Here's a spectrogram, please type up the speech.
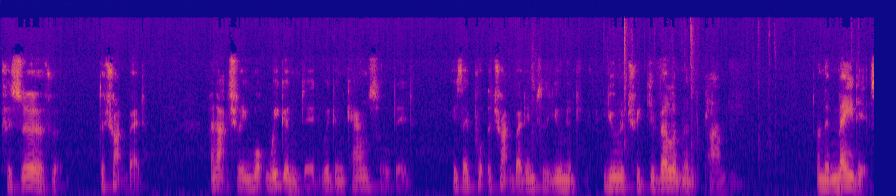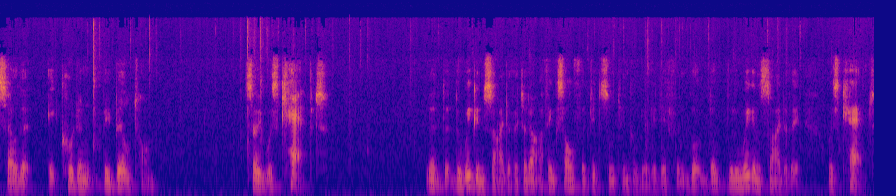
preserve the track bed, and actually what Wigan did, Wigan Council did, is they put the track bed into the unit, unitary development plan, and they made it so that it couldn't be built on. So it was kept. The, the, the Wigan side of it, I, don't, I think Salford did something completely different, but the, the Wigan side of it was kept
